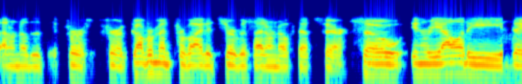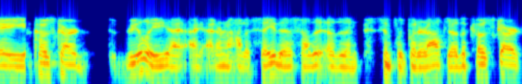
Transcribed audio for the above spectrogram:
I don't know that for for a government provided service, I don't know if that's fair. So in reality, they Coast Guard really, I, I don't know how to say this other, other than simply put it out there. The Coast Guard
